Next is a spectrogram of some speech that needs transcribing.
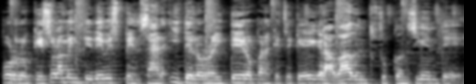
Por lo que solamente debes pensar, y te lo reitero para que te quede grabado en tu subconsciente.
